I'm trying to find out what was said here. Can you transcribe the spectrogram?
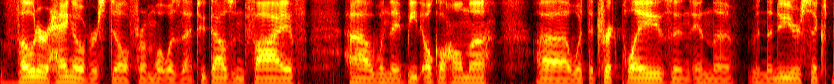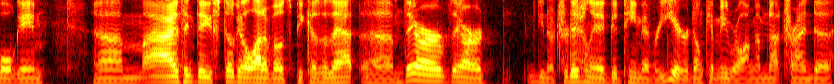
voter hangover still from what was that 2005 uh, when they beat Oklahoma uh, with the trick plays in, in the in the New Year's Six bowl game. Um, I think they still get a lot of votes because of that. Um, they are they are you know traditionally a good team every year. Don't get me wrong. I'm not trying to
